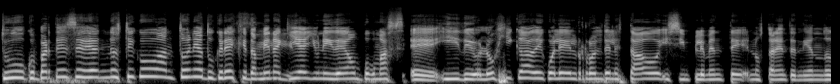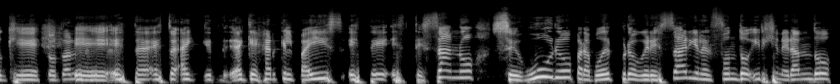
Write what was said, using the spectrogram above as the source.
¿Tú compartes ese diagnóstico, Antonia? ¿Tú crees que también aquí hay una idea un poco más eh, ideológica de cuál es el rol del Estado y simplemente no están entendiendo que eh, hay, que dejar que el país esté, esté sano, seguro, para poder progresar y en el fondo ir generando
